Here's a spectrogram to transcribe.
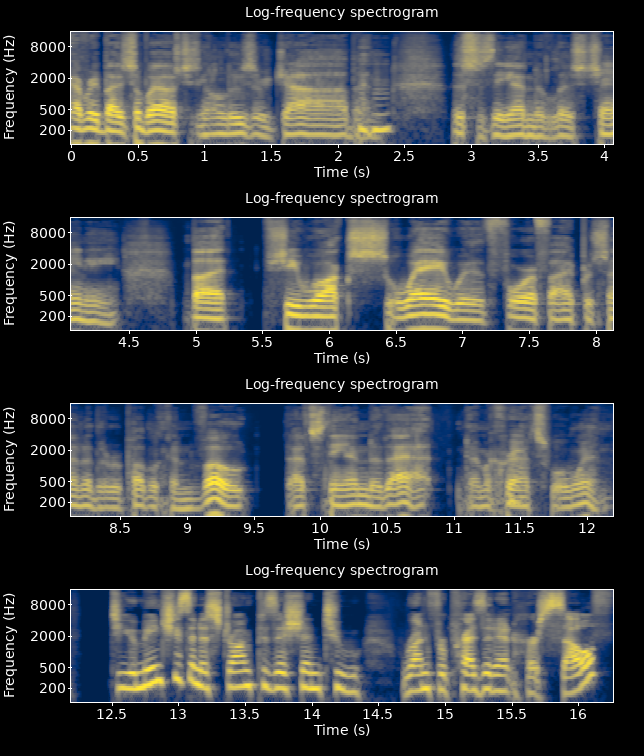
Everybody said, well, she's going to lose her job, and mm-hmm. this is the end of Liz Cheney. But if she walks away with four or 5% of the Republican vote. That's the end of that. Democrats will win. Do you mean she's in a strong position to run for president herself?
